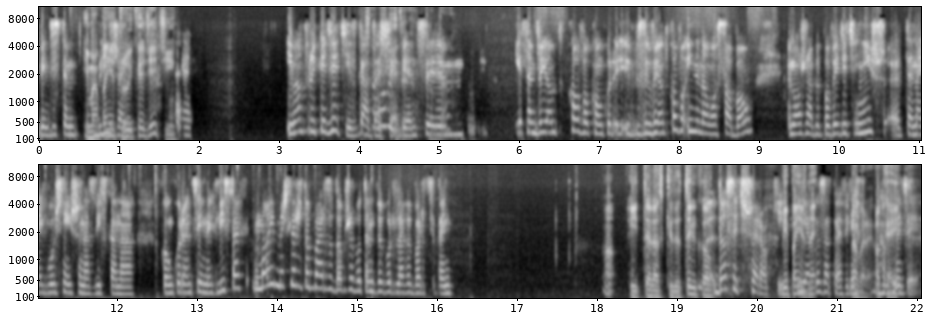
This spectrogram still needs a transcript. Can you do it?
więc jestem I ma bliżej. pani trójkę dzieci. E, I mam trójkę dzieci, zgadza się, więc jestem wyjątkowo, wyjątkowo inną osobą, można by powiedzieć, niż te najgłośniejsze nazwiska na konkurencyjnych listach. No i myślę, że to bardzo dobrze, bo ten wybór dla wyborcy będzie o, I teraz, kiedy tylko... Dosyć szeroki, Wie pani, ja go zapewnię, Dobra, mam okay. nadzieję.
